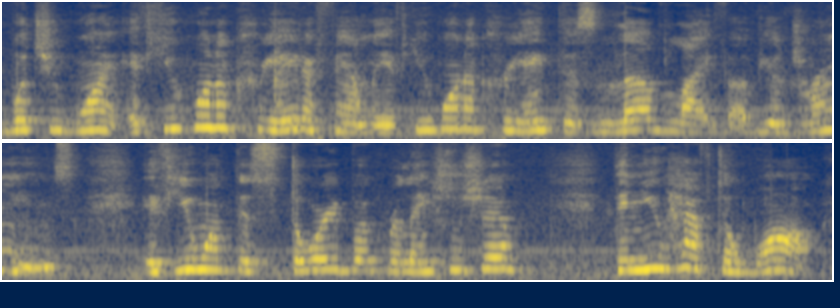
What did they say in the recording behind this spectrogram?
what you want, if you want to create a family, if you want to create this love life of your dreams, if you want this storybook relationship, then you have to walk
